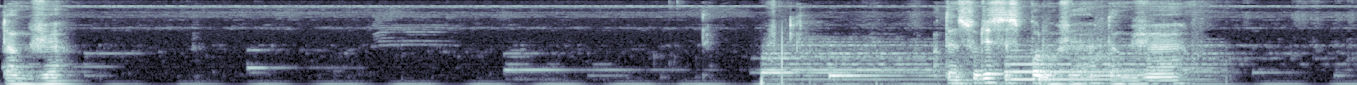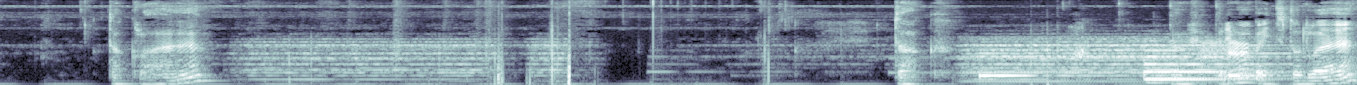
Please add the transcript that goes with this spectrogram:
Takže a ten sud je se spodu, že? Takže takhle. Tohle.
